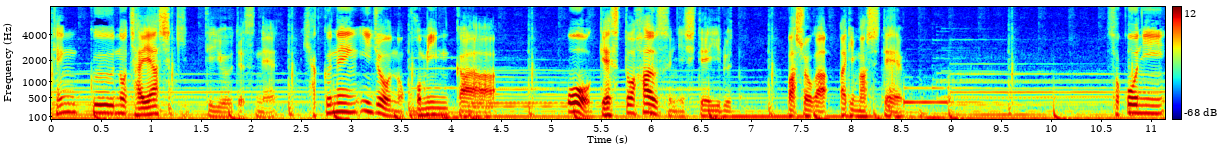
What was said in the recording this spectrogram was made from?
天空の茶屋敷っていうですね100年以上の古民家をゲストハウスにしている場所がありましてそこに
